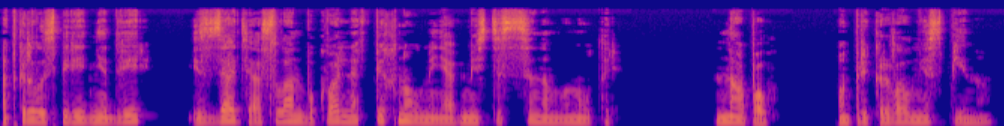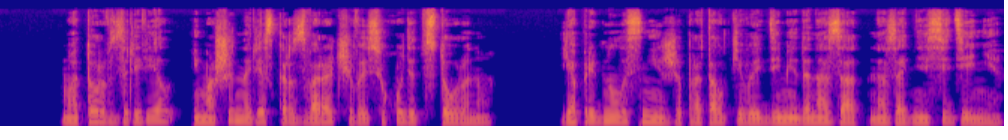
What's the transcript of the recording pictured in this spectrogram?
Открылась передняя дверь, и сзади Аслан буквально впихнул меня вместе с сыном внутрь. «На пол!» Он прикрывал мне спину. Мотор взревел, и машина, резко разворачиваясь, уходит в сторону. Я пригнулась ниже, проталкивая Демида назад, на заднее сиденье.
